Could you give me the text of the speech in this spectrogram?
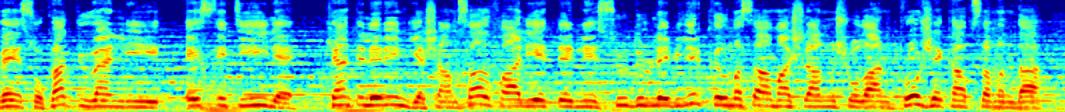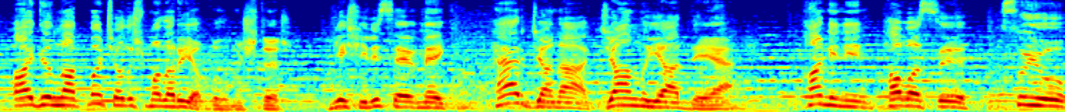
ve sokak güvenliği estetiğiyle kentlilerin yaşamsal faaliyetlerini sürdürülebilir kılması amaçlanmış olan proje kapsamında aydınlatma çalışmaları yapılmıştır. Yeşili sevmek her cana, canlıya değer. Hani'nin havası, suyu,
